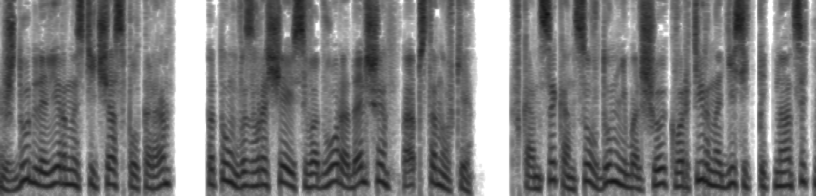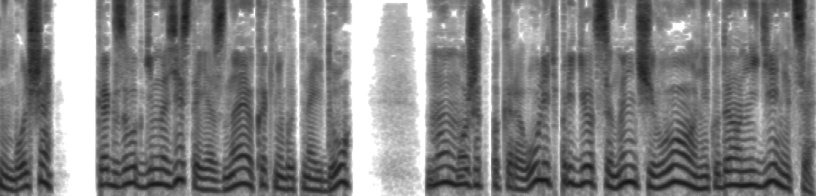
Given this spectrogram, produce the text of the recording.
Жду для верности час-полтора, потом возвращаюсь во двор, а дальше по обстановке. В конце концов, дом небольшой, квартир на 10-15, не больше. Как зовут гимназиста, я знаю, как-нибудь найду. Ну, может, покараулить придется, но ничего, никуда он не денется.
